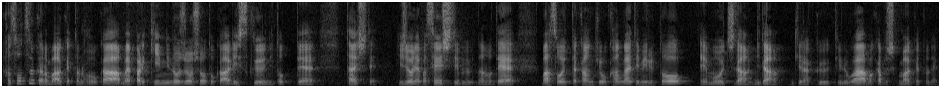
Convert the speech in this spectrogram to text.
仮想通貨のマーケットの方が、まあ、やっぱり金利の上昇とかリスクにとって対して非常にやっぱセンシティブなので、まあ、そういった環境を考えてみるともう一段二段下落っていうのが、まあ、株式マーケットで、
